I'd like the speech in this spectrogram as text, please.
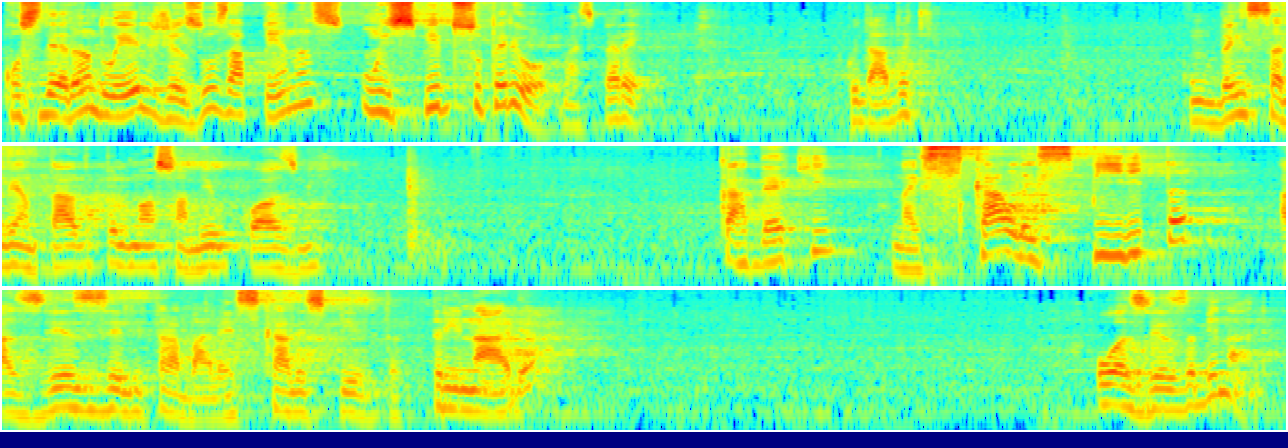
considerando ele, Jesus, apenas um espírito superior. Mas espera aí. Cuidado aqui. Como bem salientado pelo nosso amigo Cosme. Kardec, na escala espírita, às vezes ele trabalha a escala espírita trinária, ou às vezes a binária.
